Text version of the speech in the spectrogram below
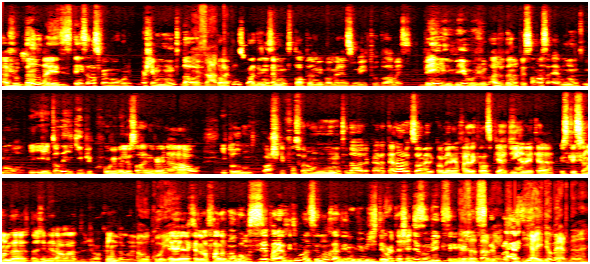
ajudando na resistência, nossa, foi um orgulho que eu achei muito da hora. Exato. Claro que nos quadrinhos é muito top mim, o Homem-Aranha zumbi e tudo lá, mas ver ele vivo, ajudando o pessoal, nossa, é muito bom, mano. E, e aí toda a equipe que for vivo ali, o Soldado Invernal, e todo mundo. Eu acho que funcionou muito da hora, cara. Até na hora que o Homem-Aranha faz aquelas piadinhas, né? Que é, eu esqueci o nome da, da general lá do Wakanda, mano. Ah, o Koya. É, que ela fala, não, vamos se separar. Eu falei, mano, você nunca viu um filme de terror? Tá cheio de zumbi que você quer que Exatamente. a gente se E aí deu merda, né?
